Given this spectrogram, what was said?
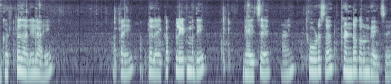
घट्ट झालेलं आहे. आता हे आपल्याला एका प्लेटमध्ये घ्यायचं आहे आणि थोडंसं थंड करून घ्यायचं आहे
